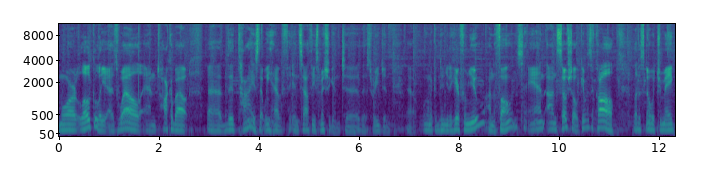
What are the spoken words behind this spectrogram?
more locally as well and talk about uh, the ties that we have in southeast Michigan to this region. Uh, we want to continue to hear from you on the phones and on social. Give us a call. Let us know what you make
